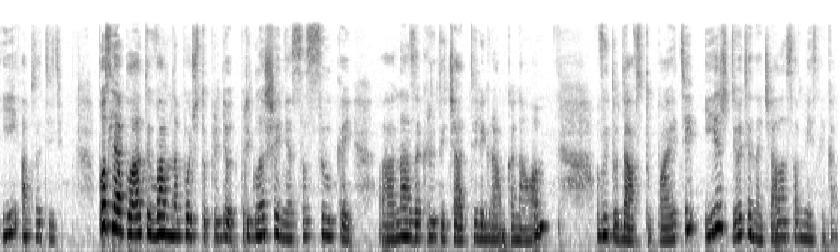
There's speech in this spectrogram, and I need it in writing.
и оплатить. После оплаты вам на почту придет приглашение со ссылкой а, на закрытый чат телеграм-канала. Вы туда вступаете и ждете начала совместника.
